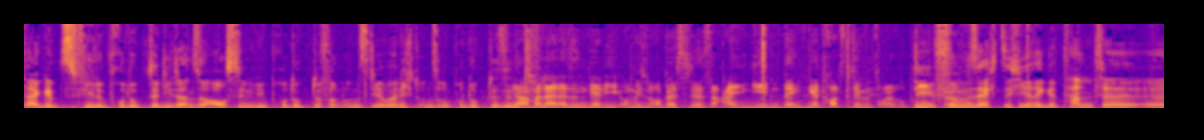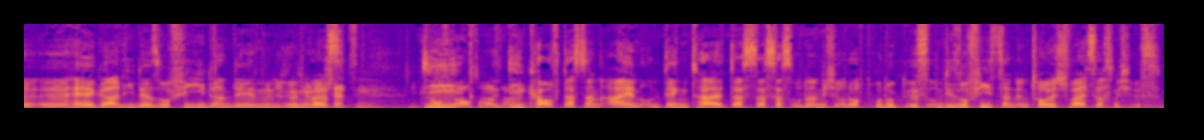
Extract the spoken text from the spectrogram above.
Da gibt es viele Produkte, die dann so aussehen wie Produkte von uns, die aber nicht unsere Produkte sind. Ja, aber leider sind ja die Omis und Opas, die das da eingeben, denken ja trotzdem ins eure Die Produkte. 65-jährige Tante äh, äh, Helga, die der Sophie dann den irgendwas. Die, die, kauft auch sowas die ein. kauft das dann ein und denkt halt, dass das das oder nicht oder auch Produkt ist und die Sophie ist dann enttäuscht, weil es das nicht ist.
